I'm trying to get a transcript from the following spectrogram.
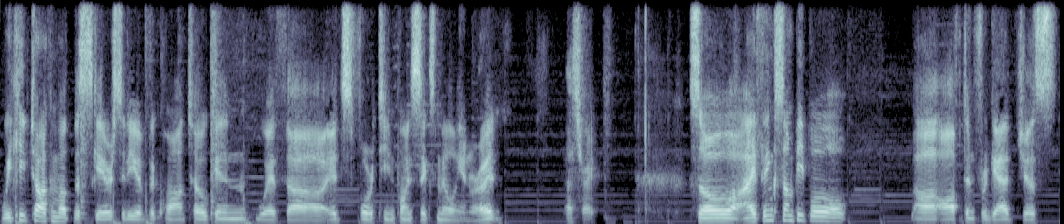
we keep talking about the scarcity of the quant token with uh, it's 14.6 million, right? That's right. So I think some people uh, often forget just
